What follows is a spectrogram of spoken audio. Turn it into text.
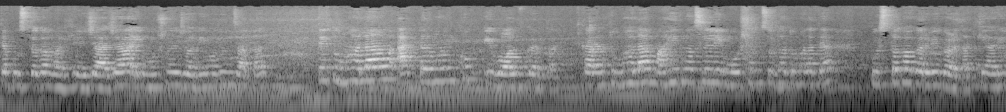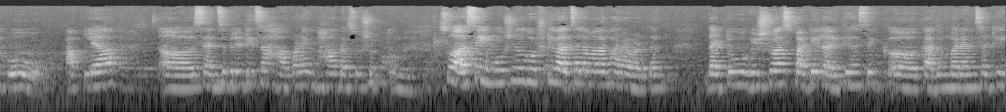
त्या पुस्तकामधले ज्या ज्या इमोशनल जर्नीमधून जातात ते तुम्हाला ॲक्टर म्हणून खूप इव्हॉल्व्ह करतात. कारण तुम्हाला माहीत नसलेले इमोशन सुद्धा तुम्हाला त्या पुस्तकाकरवी कळतात की अरे हो आपल्या सेन्सिबिलिटीचा हा पण एक भाग असू शकतो. सो असे इमोशनल गोष्टी वाचायला मला फार आवडतात. दॅट टू विश्वास पाटील ऐतिहासिक कादंबऱ्यांसाठी.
